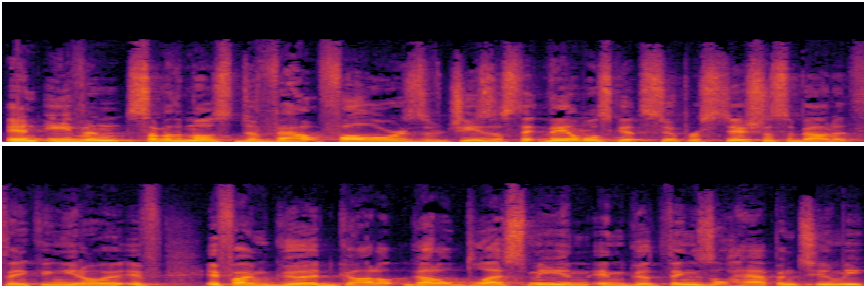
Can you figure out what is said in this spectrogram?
And even some of the most devout followers of Jesus, they, they, almost get superstitious about it, thinking, you know, if, if I'm good, God God will bless me and, and good things will happen to me.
